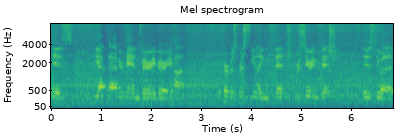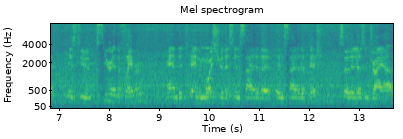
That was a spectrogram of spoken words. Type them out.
is you have to have your pan very, very hot. The purpose for sealing fish, for searing fish, is to uh, is to sear in the flavor and the and the moisture that's inside of the inside of the fish, so that it doesn't dry out,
